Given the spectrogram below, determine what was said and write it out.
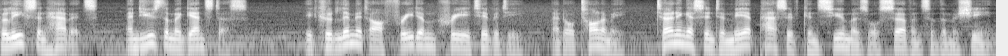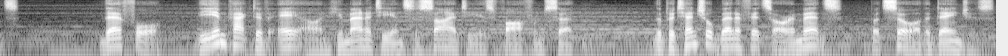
beliefs, and habits, and use them against us. It could limit our freedom, creativity, and autonomy, turning us into mere passive consumers or servants of the machines. Therefore, the impact of AI on humanity and society is far from certain. The potential benefits are immense, but so are the dangers.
